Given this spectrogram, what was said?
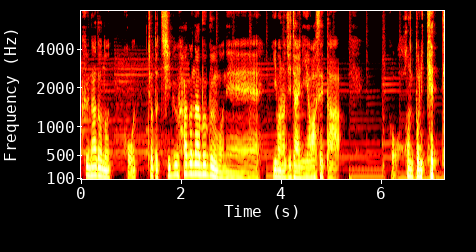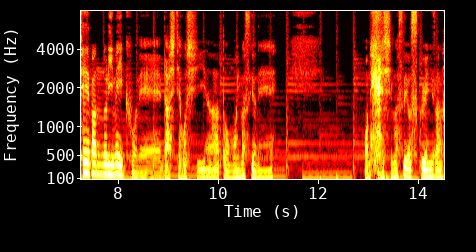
クなどの、こう、ちょっとちぐはぐな部分をね、今の時代に合わせた、こう、本当に決定版のリメイクをね、出してほしいなと思いますよね。お願いしますよ、スクエニさん。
